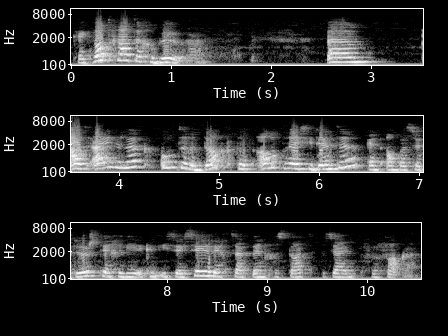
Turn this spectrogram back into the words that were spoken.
Kijk, wat gaat er gebeuren? Um, Uiteindelijk komt er een dag dat alle presidenten en ambassadeurs tegen wie ik een ICC-rechtszaak ben gestart zijn vervangen.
